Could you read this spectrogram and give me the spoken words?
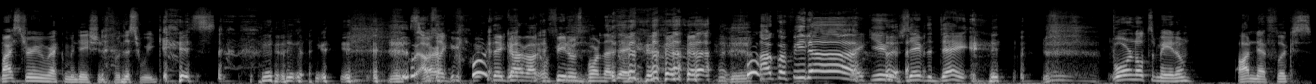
My streaming recommendation for this week is. I was like, "Whew, thank God Aquafina was born that day. Aquafina. Thank you. Save the date. Bourne Ultimatum on Netflix.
